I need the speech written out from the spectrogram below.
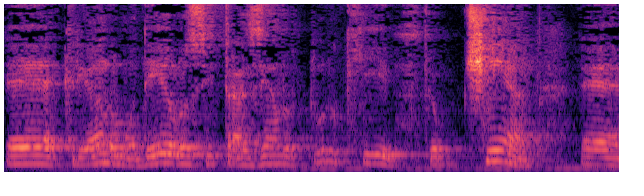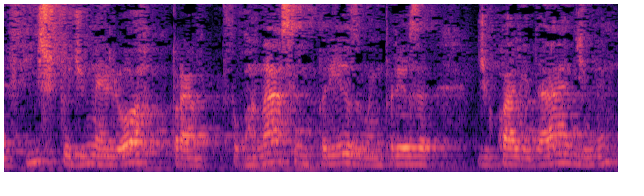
é, criando modelos e trazendo tudo que, que eu tinha é, visto de melhor para tornar essa empresa uma empresa de qualidade, né?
